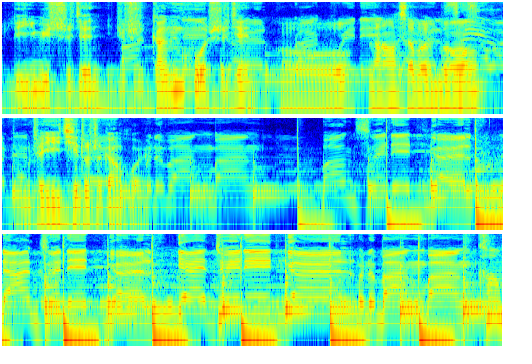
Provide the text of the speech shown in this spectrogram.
俚语时间，也就是干货时间。哦，拿好小本本哦。我们这一期都是干货。Bounce with it, girl. Dance with it, girl. Get with it, girl. With a bang bang. Come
